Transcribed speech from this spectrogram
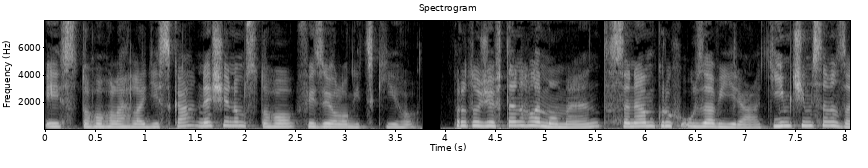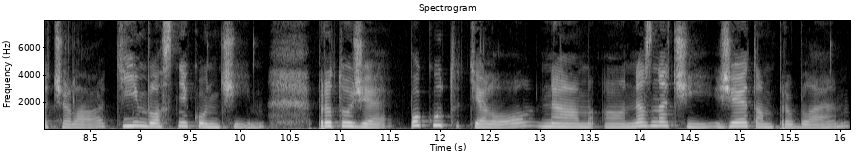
i z tohohle hlediska, než jenom z toho fyziologického. Protože v tenhle moment se nám kruh uzavírá. Tím, čím jsem začala, tím vlastně končím. Protože pokud tělo nám uh, naznačí, že je tam problém,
